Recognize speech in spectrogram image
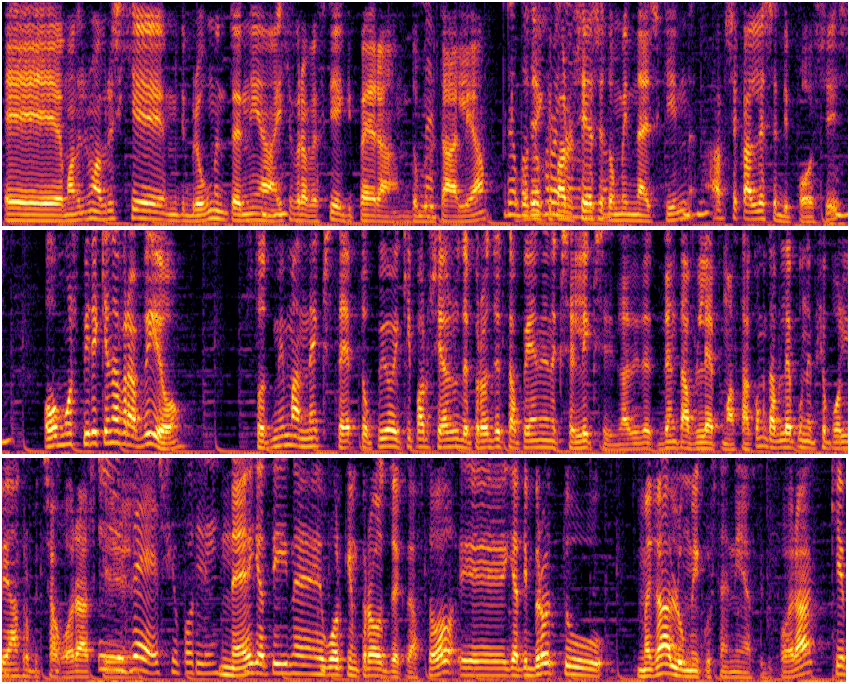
Ε, ο Μανώλης Μαυρής είχε, με την προηγούμενη του ταινία είχε βραβευτεί εκεί πέρα με τον Ναι. Brutalia. Πριν από Οπότε δύο εκεί χρόνια, παρουσίασε το νομίζω. Midnight Skin, άφησε καλές εντυπώσεις. Όμως πήρε και ένα βραβείο στο τμήμα Next Step, το οποίο εκεί παρουσιάζονται project τα οποία είναι εν εξελίξη. Δηλαδή δεν, δεν τα βλέπουμε αυτά. Ακόμη τα βλέπουν πιο πολλοί άνθρωποι της αγοράς. Οι ιδέες πιο πολύ. Ναι, γιατί είναι working project αυτό. Ε, για την πρώτη του μεγάλου μήκους ταινία αυτή τη φορά και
